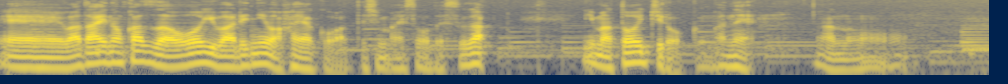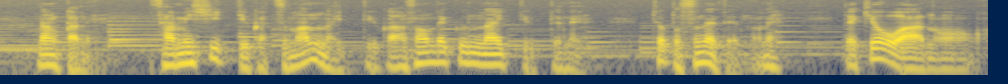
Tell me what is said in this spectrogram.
えー、話題の数は多い割には早く終わってしまいそうですが今東一郎くんがねあのー、なんかね寂しいっていうかつまんないっていうか遊んでくんないって言ってねちょっと拗ねてんのね。で今日はあのー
